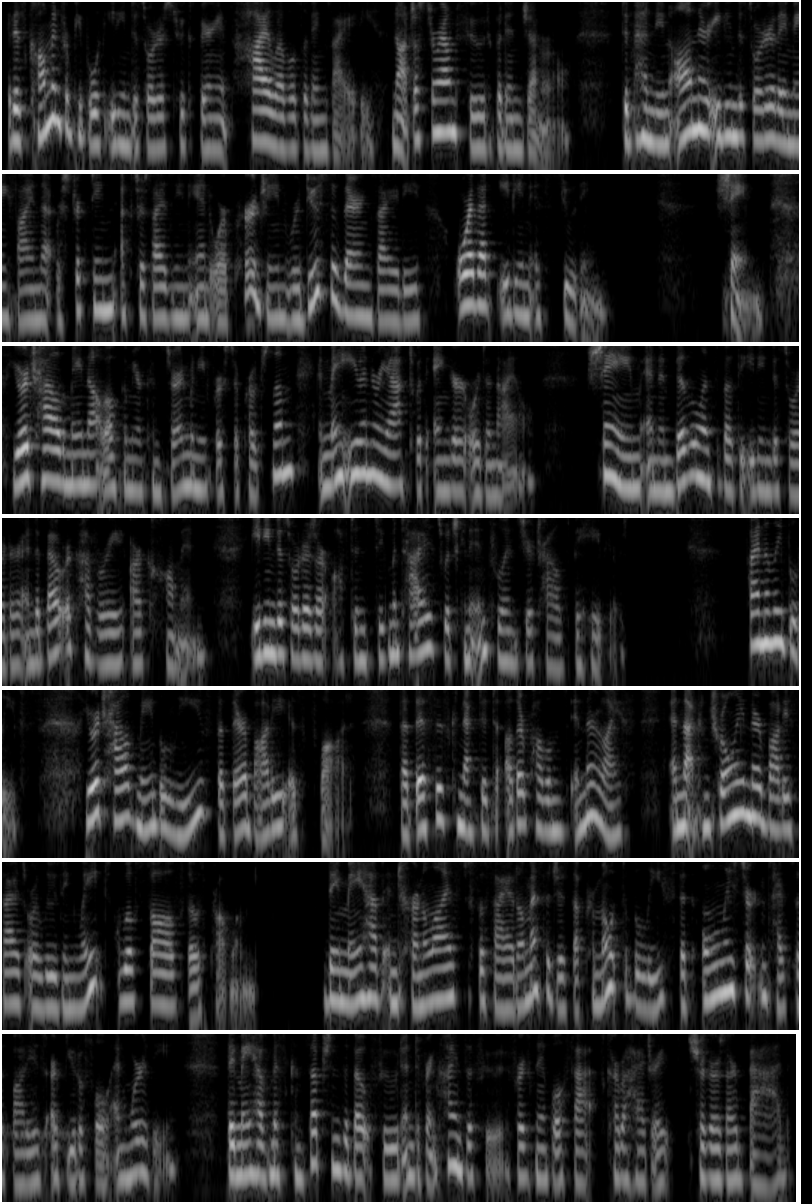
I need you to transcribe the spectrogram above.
It is common for people with eating disorders to experience high levels of anxiety, not just around food, but in general. Depending on their eating disorder, they may find that restricting, exercising, and or purging reduces their anxiety or that eating is soothing. Shame. Your child may not welcome your concern when you first approach them and may even react with anger or denial. Shame and ambivalence about the eating disorder and about recovery are common. Eating disorders are often stigmatized, which can influence your child's behaviors. Finally, beliefs. Your child may believe that their body is flawed, that this is connected to other problems in their life, and that controlling their body size or losing weight will solve those problems. They may have internalized societal messages that promote the belief that only certain types of bodies are beautiful and worthy. They may have misconceptions about food and different kinds of food. For example, fats, carbohydrates, sugars are bad.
